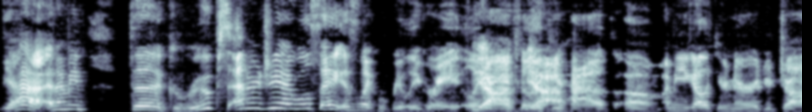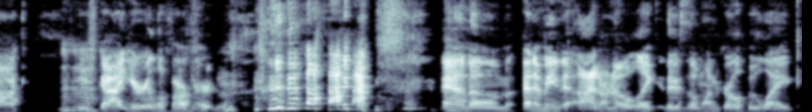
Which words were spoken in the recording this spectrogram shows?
Yeah, and I mean the group's energy, I will say, is like really great. Like Yeah, I feel yeah. like you have um I mean you got like your nerd, your jock, Mhm. you've got your LeVar Burton. and um and I mean, I don't know, like there's the one girl who like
